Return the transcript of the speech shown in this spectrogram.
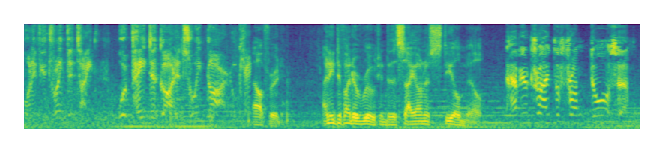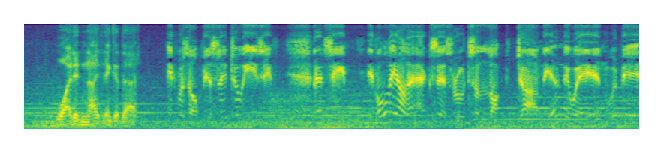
And you'll be a dead one if you drink the Titan. We're paid to guard it, so we guard, okay? Alfred, I need to find a route into the Sionis steel mill. Have you tried the front door, sir? Why didn't I think of that? It was obviously too easy. Let's see. If all the other access routes are locked down, the only way in would be...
